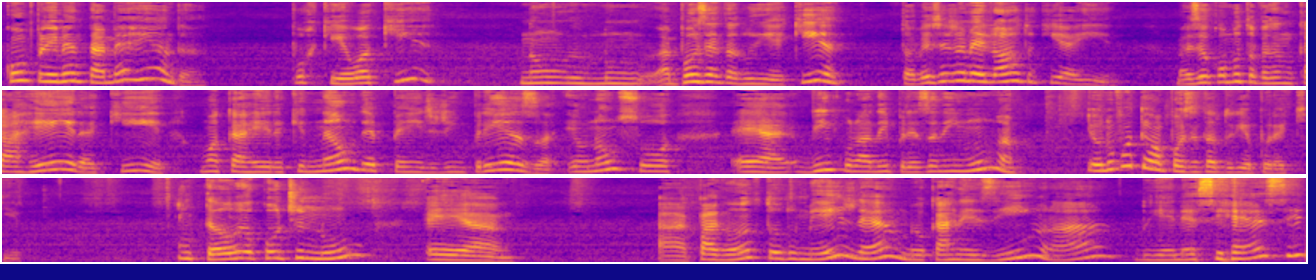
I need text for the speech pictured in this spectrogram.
complementar minha renda. Porque eu aqui, não, não, aposentadoria aqui talvez seja melhor do que aí. Mas eu, como estou fazendo carreira aqui, uma carreira que não depende de empresa, eu não sou é, vinculada a empresa nenhuma, eu não vou ter uma aposentadoria por aqui. Então eu continuo é, pagando todo mês, né, o meu carnezinho lá do INSS,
